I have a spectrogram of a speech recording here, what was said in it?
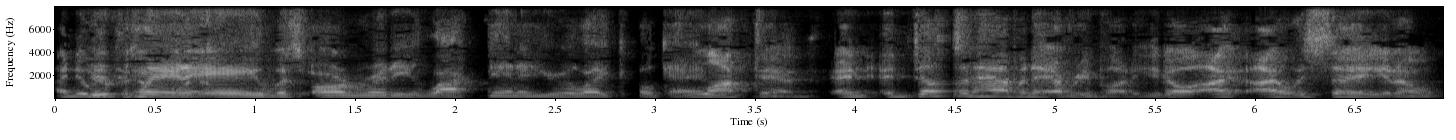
I knew your plan A was already locked in, and you were like, okay, locked in. And it doesn't happen to everybody. You know, I, I always say, you know,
